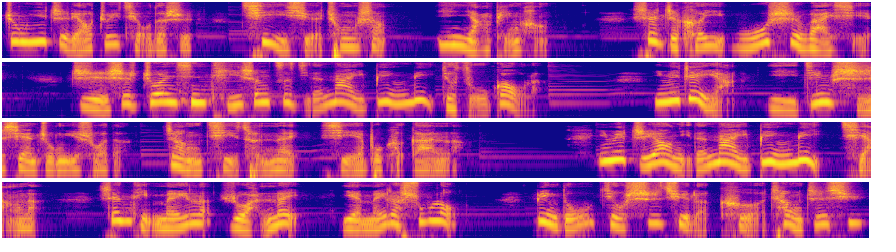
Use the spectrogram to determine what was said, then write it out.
中医治疗追求的是气血充盛、阴阳平衡，甚至可以无视外邪，只是专心提升自己的耐病力就足够了，因为这样已经实现中医说的。正气存内，邪不可干了。因为只要你的耐病力强了，身体没了软肋，也没了疏漏，病毒就失去了可乘之虚。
